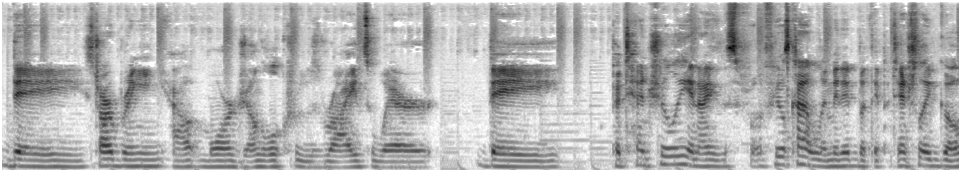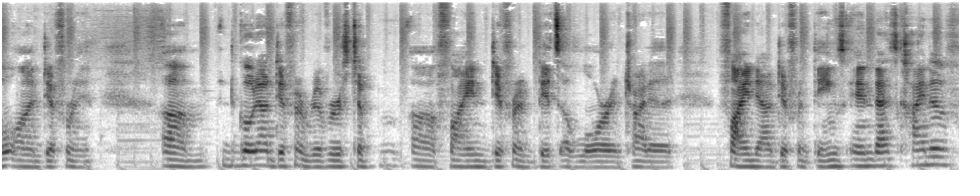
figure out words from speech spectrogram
they start bringing out more Jungle Cruise rides where they potentially, and I this feels kind of limited, but they potentially go on different, um, go down different rivers to uh, find different bits of lore and try to find out different things, and that's kind of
